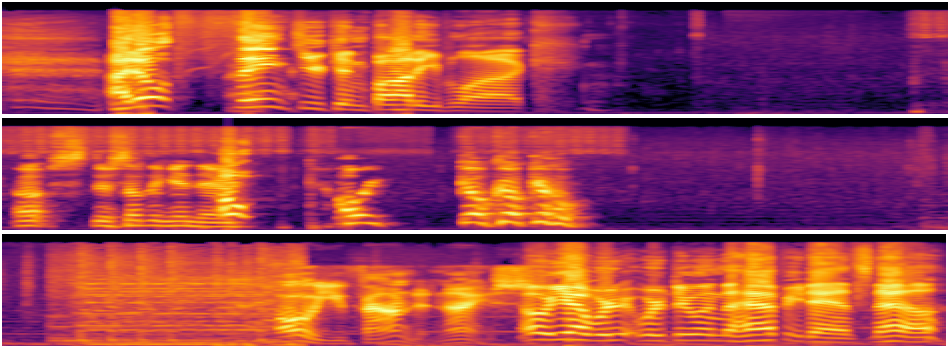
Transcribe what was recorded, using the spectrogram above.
I don't think you can body block. Oops, there's something in there. Oh. Oh, go, go, go. Oh, you found it. Nice. Oh yeah, we're we're doing the happy dance now.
